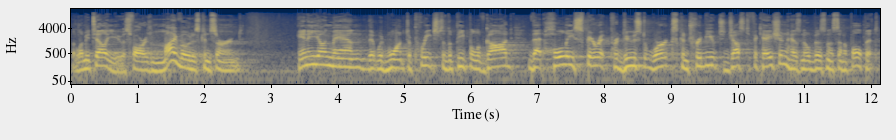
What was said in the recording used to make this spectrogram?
But let me tell you, as far as my vote is concerned, any young man that would want to preach to the people of God that Holy Spirit produced works contribute to justification has no business in a pulpit.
